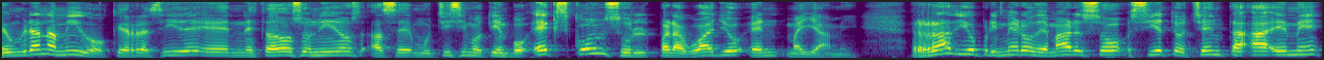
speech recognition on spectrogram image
un gran amigo que reside en Estados Unidos hace muchísimo tiempo, ex cónsul paraguayo en Miami. Radio Primero de Marzo, 780 AM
